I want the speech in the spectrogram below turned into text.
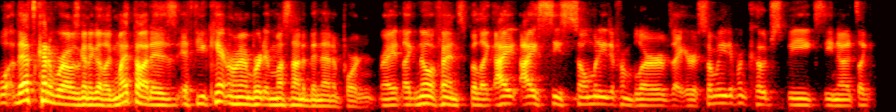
Well, that's kind of where I was going to go. Like my thought is, if you can't remember it, it must not have been that important, right? Like no offense, but like I I see so many different blurbs. I hear so many different coach speaks. You know, it's like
